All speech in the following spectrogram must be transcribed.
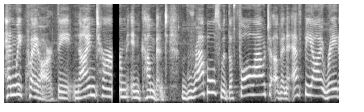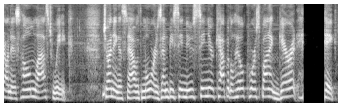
Henry Cuellar, the nine-term incumbent, grapples with the fallout of an FBI raid on his home last week. Joining us now with more is NBC News senior Capitol Hill correspondent Garrett Haake.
